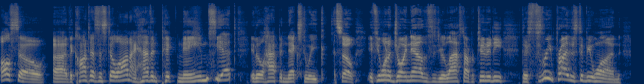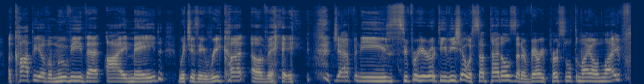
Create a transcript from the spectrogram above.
Also, uh, the contest is still on. I haven't picked names yet. It'll happen next week. So if you want to join now, this is your last opportunity. There's three prizes to be won a copy of a movie that I made, which is a recut of a Japanese superhero TV show with subtitles that are very personal to my own life,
